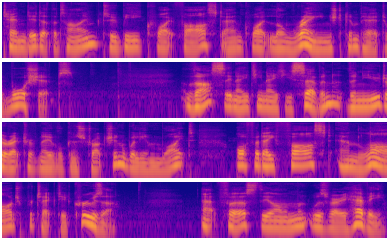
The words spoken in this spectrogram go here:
tended at the time to be quite fast and quite long ranged compared to warships. Thus, in 1887, the new Director of Naval Construction, William White, offered a fast and large protected cruiser. At first, the armament was very heavy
